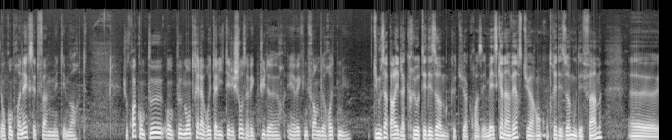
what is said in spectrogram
Et on comprenait que cette femme était morte. Je crois qu'on peut, on peut montrer la brutalité des choses avec pudeur et avec une forme de retenue. Tu nous as parlé de la cruauté des hommes que tu as croisés, mais est-ce qu'à l'inverse, tu as rencontré des hommes ou des femmes euh,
